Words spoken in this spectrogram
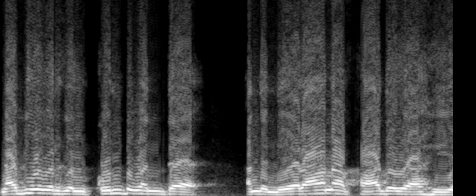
நபியவர்கள் கொண்டு வந்த அந்த நேரான பாதையாகிய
